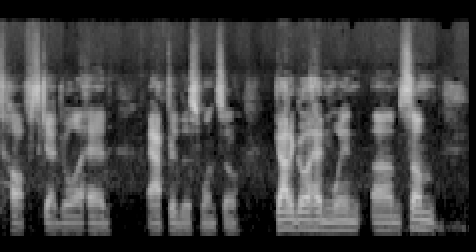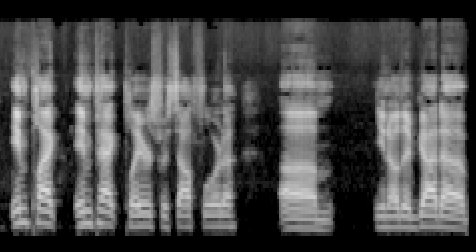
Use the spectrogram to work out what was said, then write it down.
tough schedule ahead after this one. So got to go ahead and win. Um, some impact impact players for South Florida. Um, you know they've got uh,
